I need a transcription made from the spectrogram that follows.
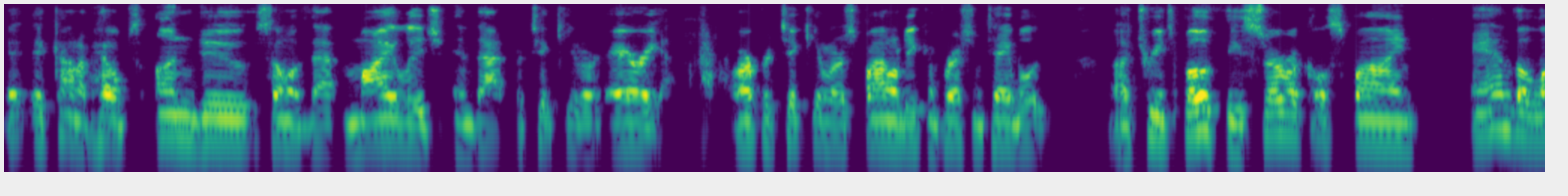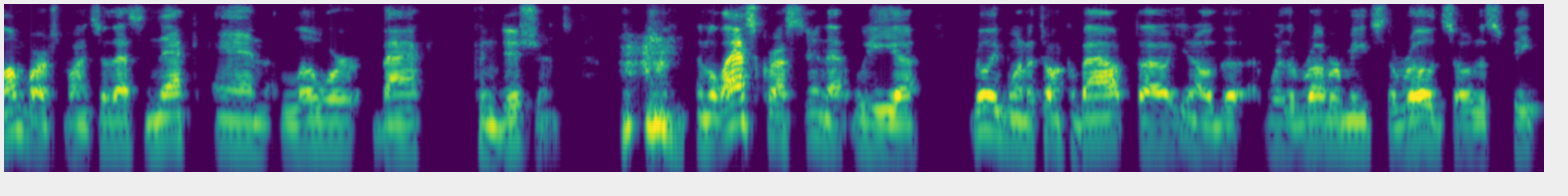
it, it, kind of helps undo some of that mileage in that particular area. Our particular spinal decompression table uh, treats both the cervical spine and the lumbar spine. So that's neck and lower back conditions. and the last question that we uh, really want to talk about, uh, you know, the where the rubber meets the road, so to speak.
